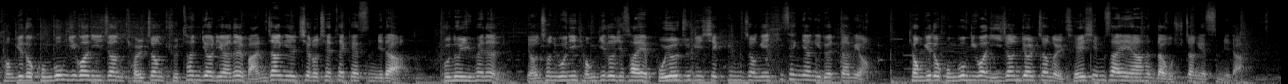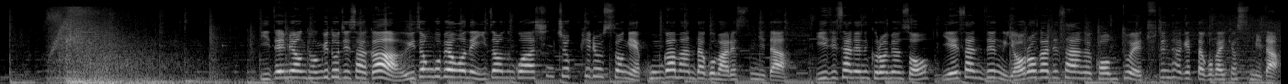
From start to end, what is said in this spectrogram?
경기도 공공기관 이전 결정 규탄 결의안을 만장일치로 채택했습니다. 군의회는 연천군이 경기도지사의 보여주기식 행정의 희생양이 됐다며 경기도 공공기관 이전 결정을 재심사해야 한다고 주장했습니다. 이재명 경기도지사가 의정부병원의 이전과 신축 필요성에 공감한다고 말했습니다. 이 지사는 그러면서 예산 등 여러 가지 사항을 검토해 추진하겠다고 밝혔습니다.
